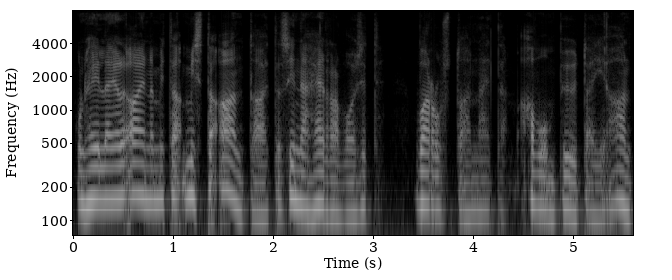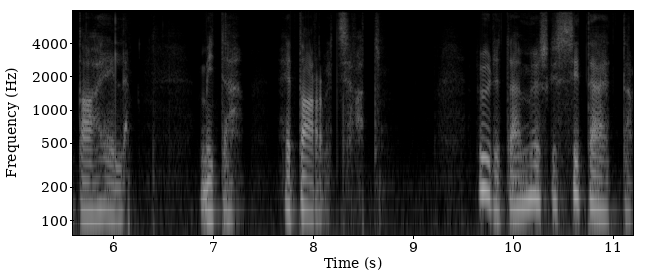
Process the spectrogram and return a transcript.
kun heillä ei ole aina mitä, mistä antaa, että sinä Herra voisit varustaa näitä avun pyytäjiä, antaa heille mitä he tarvitsevat. Pyydetään myöskin sitä, että,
